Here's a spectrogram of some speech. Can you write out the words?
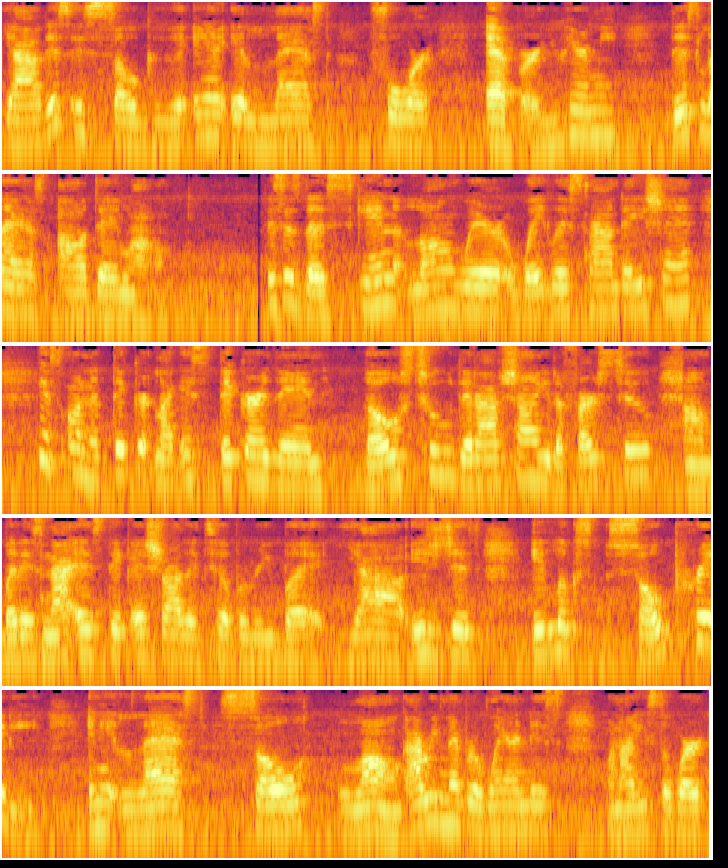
y'all this is so good and it lasts forever. You hear me? This lasts all day long this is the Skin Longwear Weightless Foundation. It's on the thicker, like it's thicker than those two that I've shown you, the first two, um, but it's not as thick as Charlotte Tilbury, but y'all, it's just, it looks so pretty and it lasts so long. I remember wearing this when I used to work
